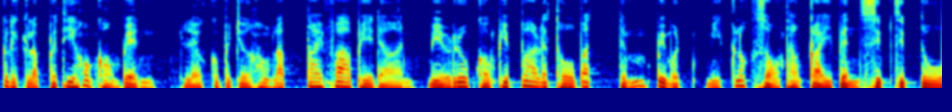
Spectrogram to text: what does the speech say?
ก็เลยกลับไปที่ห้องของเบนแล้วก็ไปเจอห้องลับใต้ฝ้าเพดาน มีรูปของพิปป้าและโทมัสเต็มไปหมดมีกล้องส่องทางไกลเป็นสิบสิบตัว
